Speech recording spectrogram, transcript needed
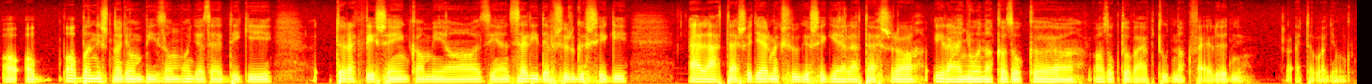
a, a, abban is nagyon bízom, hogy az eddigi törekvéseink, ami az ilyen szelídebb sürgőségi ellátás, a gyermeksürgőségi ellátásra irányulnak, azok, azok tovább tudnak fejlődni. Rajta vagyunk.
